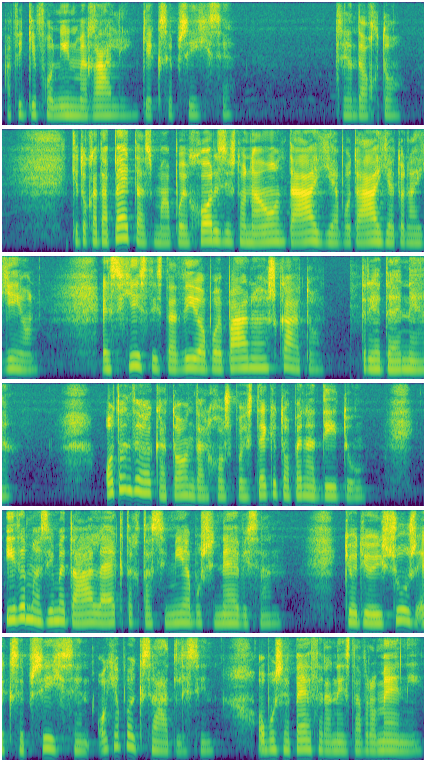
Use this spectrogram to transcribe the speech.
αφήκε φωνήν μεγάλη και ξεψύχησε. 38. Και το καταπέτασμα που εχώριζε στον ναόν τα Άγια από τα Άγια των Αγίων εσχίστη στα δύο από επάνω έως κάτω. 39. Όταν δε ο εκατόνταρχος που εστέκεται απέναντί του είδε μαζί με τα άλλα έκτακτα σημεία που συνέβησαν. Και ότι ο Ιησούς εξεψύχησε όχι από εξάντληση όπως επέφεραν οι σταυρωμένοι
